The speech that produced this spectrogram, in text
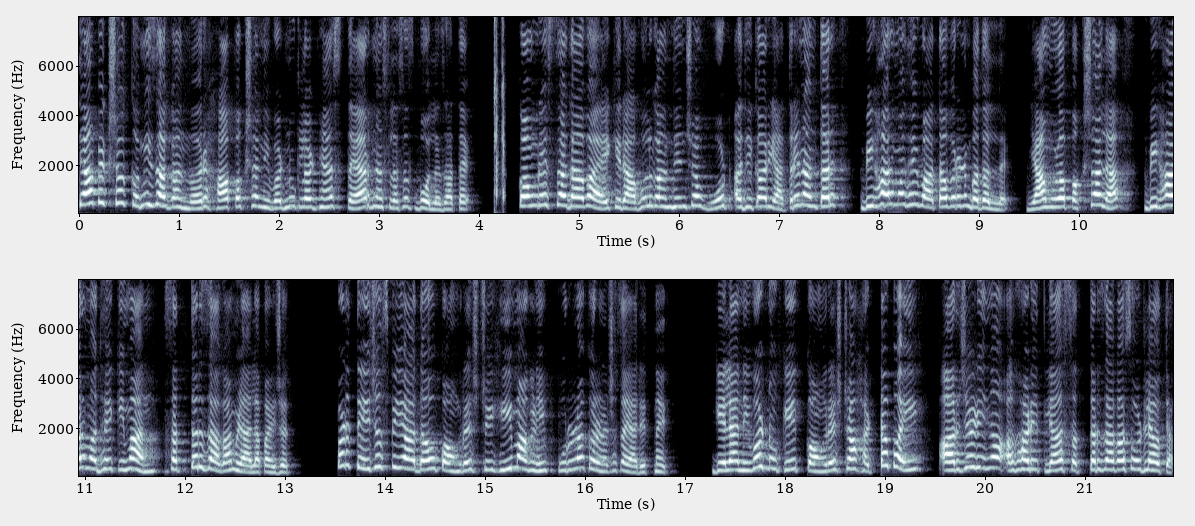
त्यापेक्षा कमी जागांवर हा पक्ष निवडणूक लढण्यास तयार नसल्याचंच बोललं जात आहे काँग्रेसचा दावा आहे की राहुल गांधींच्या वोट अधिकार यात्रेनंतर बिहारमध्ये वातावरण बदललंय. यामुळं पक्षाला बिहारमध्ये किमान सत्तर जागा मिळायला पाहिजेत. पण तेजस्वी यादव काँग्रेसची ही मागणी पूर्ण करण्याच्या तयारीत नाहीत. गेल्या निवडणुकीत काँग्रेसच्या हट्टपाई आरजेडीनं आघाडीतल्या सत्तर जागा सोडल्या होत्या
